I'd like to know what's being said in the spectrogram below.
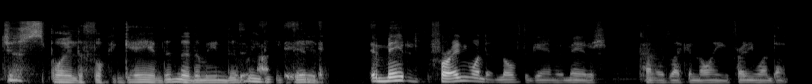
just spoiled the fucking game, didn't it? I mean, they really Uh, did. It, it made it for anyone that loved the game. It made it kind of like annoying for anyone that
